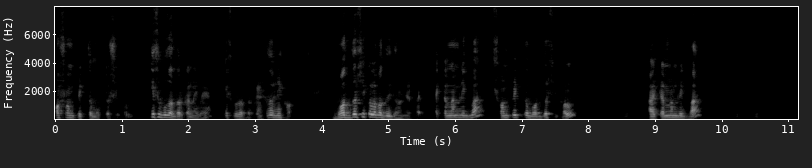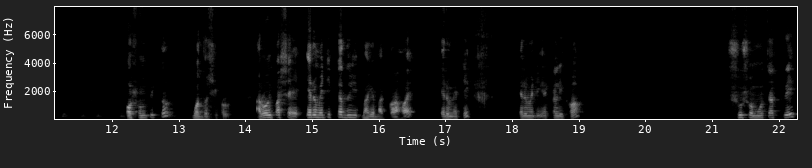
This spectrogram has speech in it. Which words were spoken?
অসম্পৃক্ত মুক্ত শিকল। কিছু বোঝার দরকার নেই ভাইয়া, কিছু বোঝার দরকার নেই, শুধু লিখো। বদ্ধ শিকল আবার দুই ধরনের হয়। একটা নাম লিখবা সম্পৃক্ত বদ্ধ শিকল আরেকটার নাম লিখবা অসম্পৃক্ত বদ্ধ শিকল আর ওই পাশে এরোমেটিকটা দুই ভাগে ভাগ করা হয়। এরোমেটিক এরোমেটিক একটা লিখো। সুষম চাকরিক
